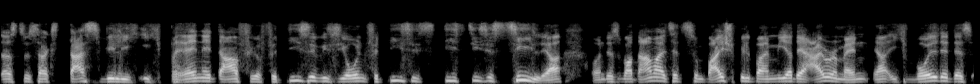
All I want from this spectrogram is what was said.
dass du sagst, das will ich, ich brenne dafür, für diese Vision, für dieses, dies, dieses Ziel, ja. Und das war damals jetzt zum Beispiel bei mir der Ironman, ja. Ich wollte das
